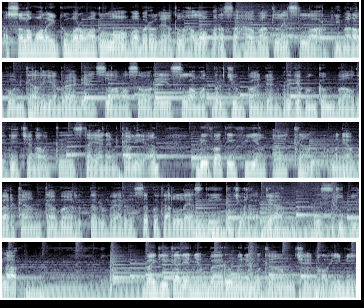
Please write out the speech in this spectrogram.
Assalamualaikum warahmatullahi wabarakatuh. Halo para sahabat Leslar Di mana pun kalian berada Selamat sore, selamat berjumpa Dan bergabung kembali di channel kesayangan kalian Diva TV yang akan mengabarkan kabar terbaru Seputar Lesti Kejora dan Rizky Bilar bagi kalian yang baru menemukan channel ini,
